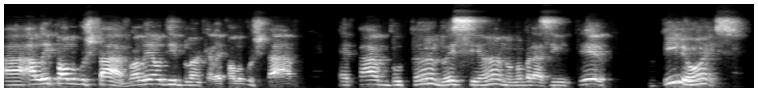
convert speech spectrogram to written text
A, a Lei Paulo Gustavo, a Lei Aldir Blanc, a Lei Paulo Gustavo está é, botando esse ano no Brasil inteiro bilhões.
